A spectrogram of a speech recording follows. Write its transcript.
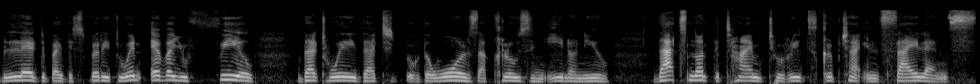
led by the Spirit. Whenever you feel that way, that the walls are closing in on you, that's not the time to read scripture in silence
